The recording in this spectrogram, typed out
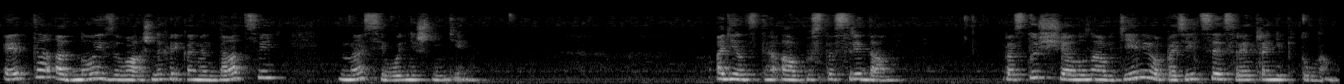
Это одно из важных рекомендаций на сегодняшний день. 11 августа, среда. Растущая Луна в Деве в оппозиции с ретро-Нептуном.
